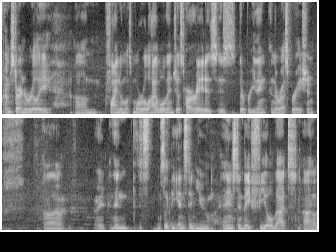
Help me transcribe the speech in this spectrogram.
I'm starting to really um, find almost more reliable than just heart rate is is their breathing and their respiration. Uh, and then it's, it's like the instant you, the instant they feel that uh,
